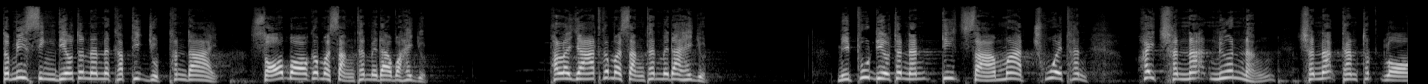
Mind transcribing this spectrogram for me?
แต่มีสิ่งเดียวเท่านั้นนะครับ ที่หยุดท่านได้สอบอก็มาสั่งท่านไม่ได้ว่าให้หยุด ภรรยาก็มาสั่งท่านไม่ได้ให้หยุด มีผู้เดียวเท่านั้นที่สามารถช่วยท่านให้ชนะเนื้อหนัง ชนะการทดลอง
